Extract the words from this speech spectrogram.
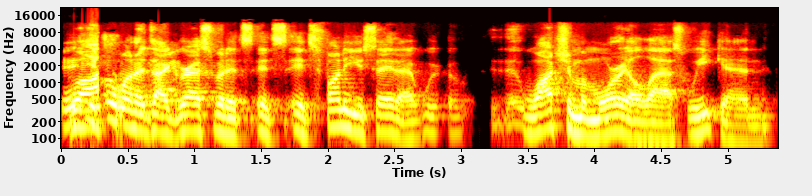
it- Well, I don't want to digress, but it's it's it's funny you say that. We, watching Memorial last weekend,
